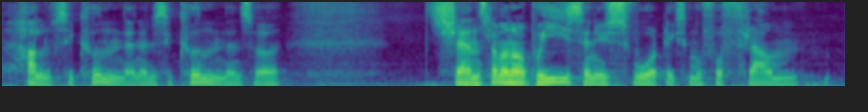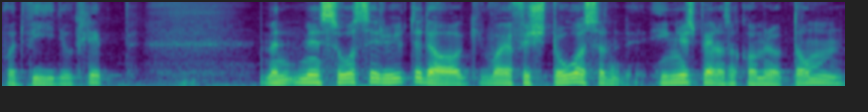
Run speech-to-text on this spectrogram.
halvsekunden eller sekunden så känslan man har på isen är ju svårt liksom att få fram på ett videoklipp. Men, men så ser det ut idag. Vad jag förstår så yngre spelare som kommer upp, de,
